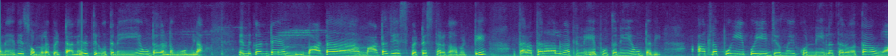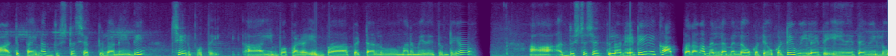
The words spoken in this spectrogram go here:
అనేది సొమ్ముల పెట్ట అనేది తిరుగుతూనే ఉంటుందంట భూమిలో. ఎందుకంటే మాట మాట చేసి పెట్టేస్తారు కాబట్టి తరతరాలుగా అట్లనే పోతూనే ఉంటుంది. అట్లా పొయ్యి పొయ్యి జమై కొన్నేళ్ళ తర్వాత వాటిపైన దుష్ట శక్తులు అనేది చేరిపోతాయి. ఆ ఇనుప పడ ఇనుప పెట్టాలు మనం ఏదైతే ఉంటాయో ఆ దుష్ట శక్తులు అనేటివి కాపలాగా మెల్లమెల్ల ఒకటి ఒకటి వీలైతే ఏదైతే వీళ్ళు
